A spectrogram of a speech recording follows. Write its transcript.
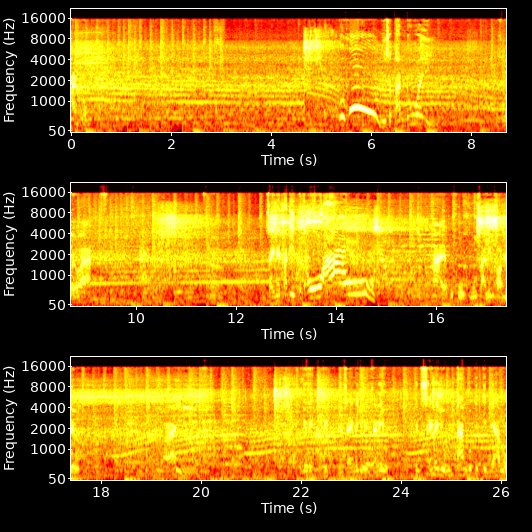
ทางตรงมีสตันด้วย สวยว่ะ ส่ในตันอีกโอ้อ้าวหายโอ้โหกูสายเร่งความเร็วไงโอเคโอเคโอเคยังแซงได้อยู่ยังแซงได้อยู่ยังแซงได้อยู่มันตามกูติดติดเนี่ยฮัลโหล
